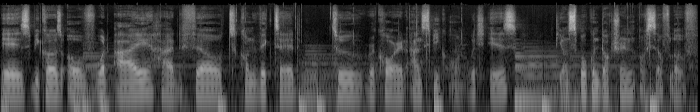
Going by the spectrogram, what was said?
is because of what I had felt convicted to record and speak on, which is the unspoken doctrine of self love.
